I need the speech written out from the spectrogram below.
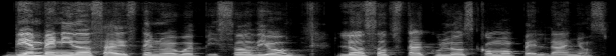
Bienvenidos a este nuevo episodio, Los obstáculos como peldaños.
